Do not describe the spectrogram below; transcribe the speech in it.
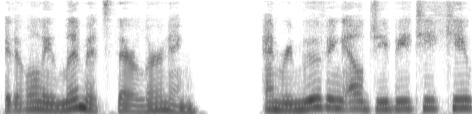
It only limits their learning. And removing LGBTQ,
